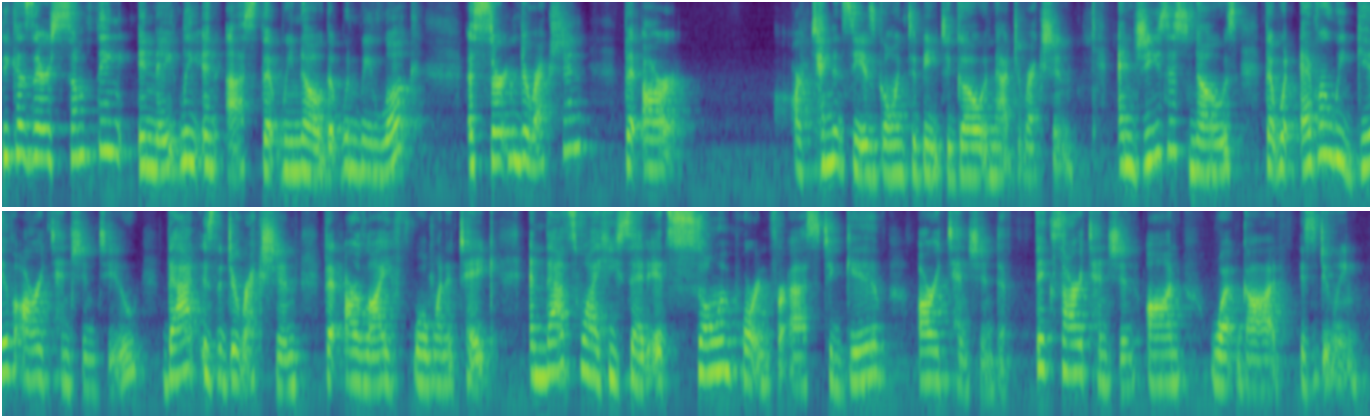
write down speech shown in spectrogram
because there's something innately in us that we know that when we look a certain direction that our our tendency is going to be to go in that direction. And Jesus knows that whatever we give our attention to, that is the direction that our life will want to take. And that's why he said it's so important for us to give our attention, to fix our attention on what God is doing.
